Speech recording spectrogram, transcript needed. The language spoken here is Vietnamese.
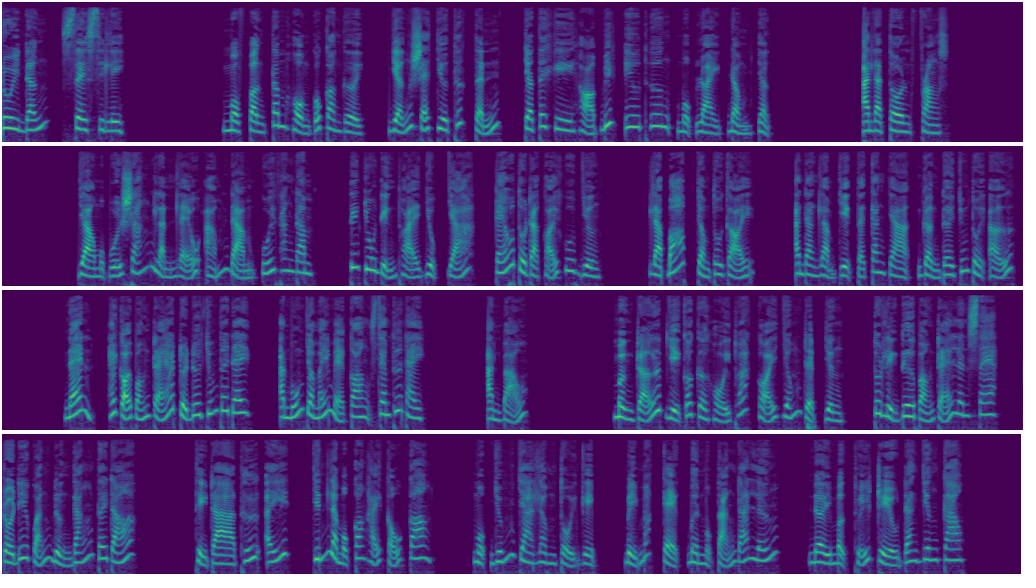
Nuôi nấng Cecily Một phần tâm hồn của con người vẫn sẽ chưa thức tỉnh cho tới khi họ biết yêu thương một loài động vật. Anatole France Vào một buổi sáng lạnh lẽo ảm đạm cuối tháng 5, tiếng chuông điện thoại dục giả kéo tôi ra khỏi khu vườn. Là Bob chồng tôi gọi. Anh đang làm việc tại căn nhà gần nơi chúng tôi ở. Nen, hãy gọi bọn trẻ rồi đưa chúng tới đây. Anh muốn cho mấy mẹ con xem thứ này. Anh bảo. Mừng rỡ vì có cơ hội thoát khỏi giống rệp rừng, tôi liền đưa bọn trẻ lên xe, rồi đi quãng đường ngắn tới đó. Thì ra thứ ấy chính là một con hải cẩu con, một dúm da lông tội nghiệp, bị mắc kẹt bên một tảng đá lớn, nơi mật thủy triều đang dâng cao.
